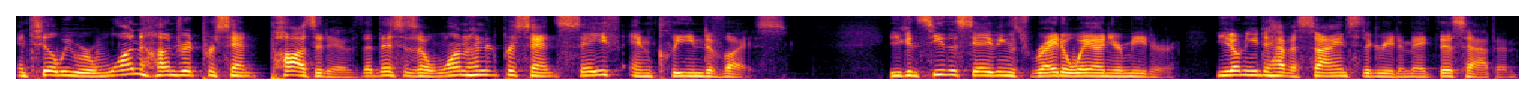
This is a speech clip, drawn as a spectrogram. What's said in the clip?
until we were 100% positive that this is a 100% safe and clean device. You can see the savings right away on your meter. You don't need to have a science degree to make this happen.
